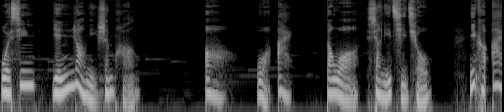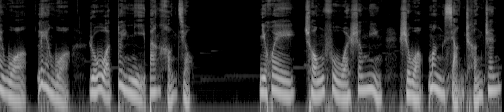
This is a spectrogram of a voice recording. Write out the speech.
我心萦绕你身旁。哦，我爱，当我向你祈求，你可爱我、恋我，如我对你般恒久。你会重复我生命，使我梦想成真，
